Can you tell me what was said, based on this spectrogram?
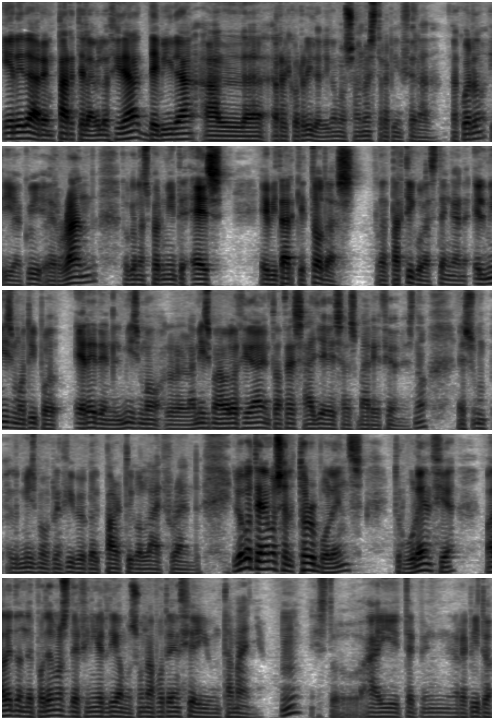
heredar en parte la velocidad debida al eh, recorrido, digamos, a nuestra pincelada, ¿de acuerdo? Y aquí el RAND lo que nos permite es evitar que todas las partículas tengan el mismo tipo, hereden el mismo, la misma velocidad, entonces haya esas variaciones, ¿no? Es el mismo principio que el Particle Life Rand. Y luego tenemos el Turbulence, turbulencia, ¿vale? Donde podemos definir, digamos, una potencia y un tamaño. Esto, ahí te repito.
